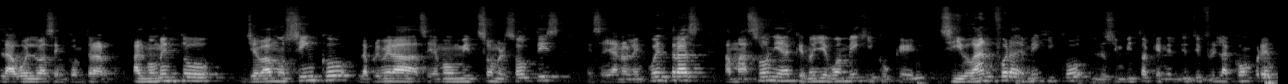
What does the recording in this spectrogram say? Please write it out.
la vuelvas a encontrar. Al momento llevamos cinco. La primera se llamó Midsummer Solstice, esa ya no la encuentras. Amazonia, que no llegó a México, que si van fuera de México, los invito a que en el Duty Free la compren.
